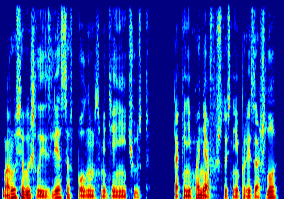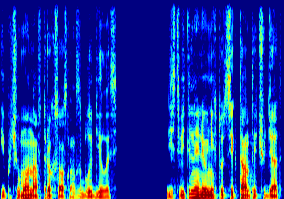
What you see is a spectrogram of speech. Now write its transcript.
Маруся вышла из леса в полном смятении чувств, так и не поняв, что с ней произошло и почему она в трех соснах заблудилась. Действительно ли у них тут сектанты чудят,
